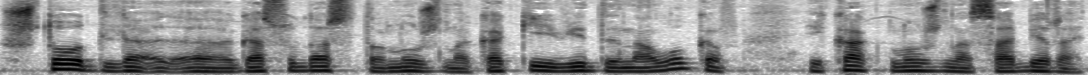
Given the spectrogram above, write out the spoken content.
что для э, государства нужно, какие виды налогов и как нужно собирать.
